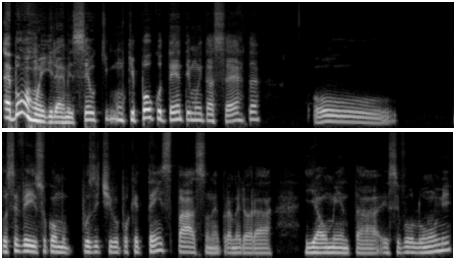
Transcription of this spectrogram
é bom ou ruim, Guilherme, ser o que, um que pouco tenta e muito acerta? Ou você vê isso como positivo porque tem espaço né, para melhorar e aumentar esse volume?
